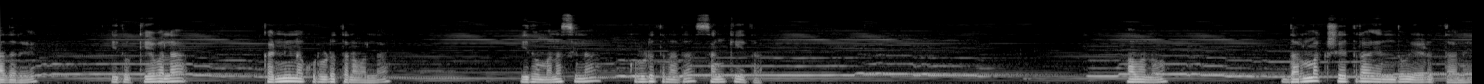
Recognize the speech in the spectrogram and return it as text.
ಆದರೆ ಇದು ಕೇವಲ ಕಣ್ಣಿನ ಕುರುಡುತನವಲ್ಲ, ಇದು ಮನಸ್ಸಿನ ಕುರುಡುತನದ ಸಂಕೇತ. ಅವನು ಧರ್ಮಕ್ಷೇತ್ರ ಎಂದು ಹೇಳುತ್ತಾನೆ,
